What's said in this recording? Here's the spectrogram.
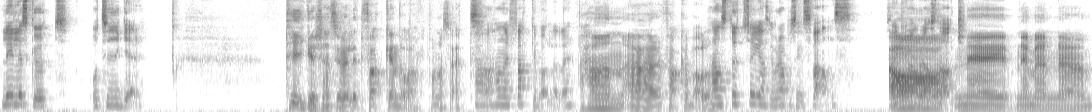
Lille Skutt och Tiger. Tiger känns ju väldigt fuck ändå på något sätt. Ja, han är fuckable eller? Han är fuckable. Han studsar ju ganska bra på sin svans. Så det kan vara en bra Ja, start. nej, nej men uh,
